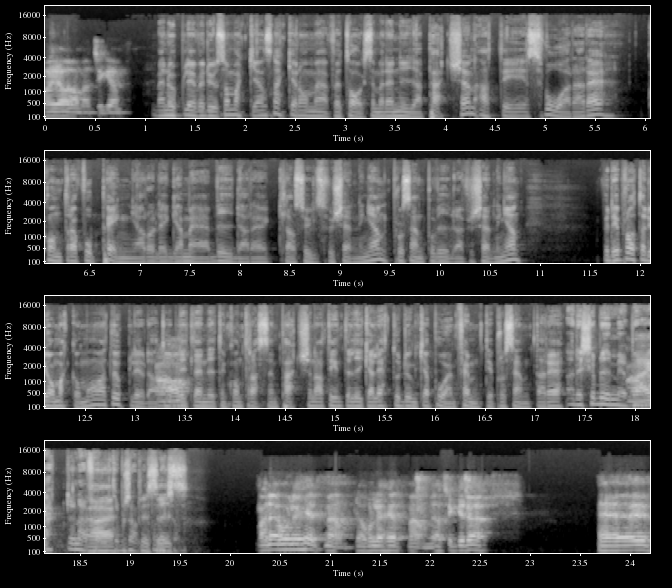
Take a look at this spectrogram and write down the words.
att göra med tycker jag. Men upplever du som Mackan snackade om här för ett tag sedan med den nya patchen att det är svårare kontra att få pengar och lägga med vidare klausulsförsäljningen, procent på vidareförsäljningen? För det pratade jag och Mackan om att vi upplevde att det Ja. har blivit en liten kontrast sen patchen, att det inte är lika lätt att dunka på en 50-procentare. Ja, det ska bli mer Nej. värt den här Nej, 50 procenten. precis. Liksom. Men det håller jag helt med om. Det håller jag helt med om. Jag tycker det... Eh,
